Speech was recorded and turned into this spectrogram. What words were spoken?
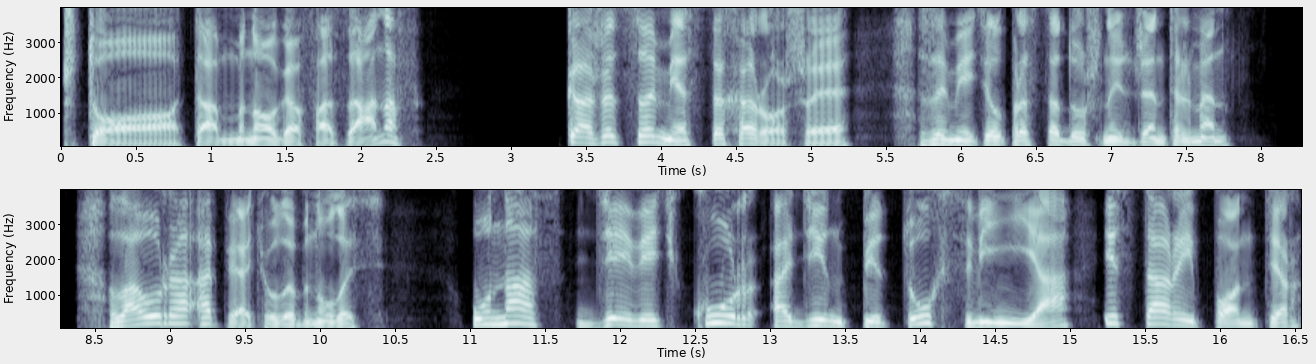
«Что, там много фазанов?» «Кажется, место хорошее», — заметил простодушный джентльмен. Лаура опять улыбнулась. «У нас девять кур, один петух, свинья и старый понтер».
